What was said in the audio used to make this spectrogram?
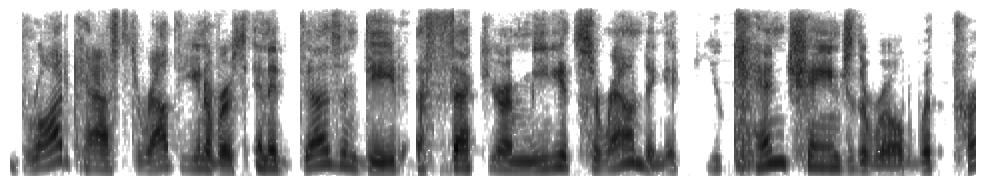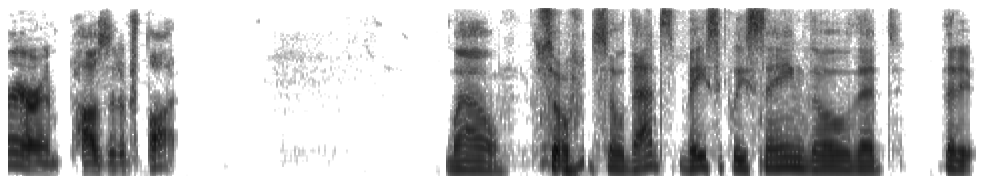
broadcasts throughout the universe, and it does indeed affect your immediate surrounding. It, you can change the world with prayer and positive thought. Wow. So so that's basically saying though that that it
